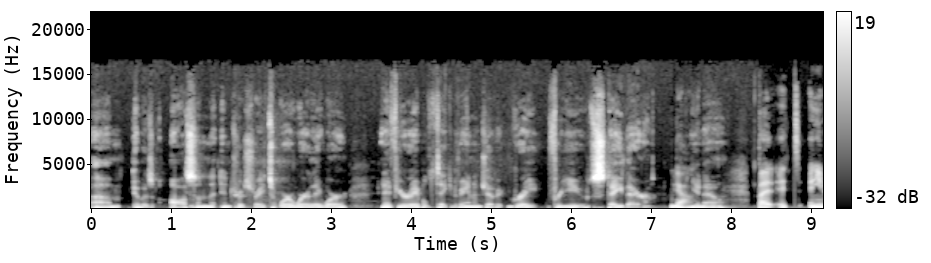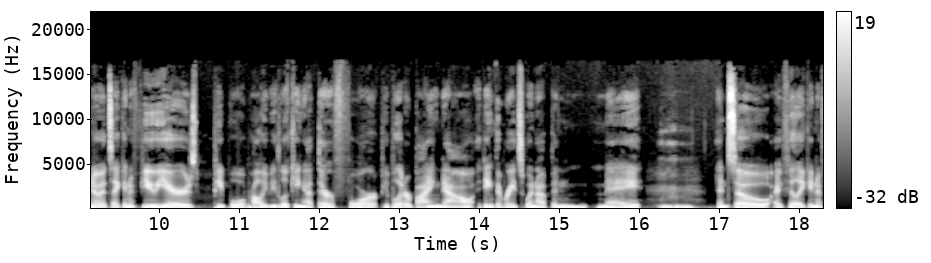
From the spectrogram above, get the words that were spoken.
Um, it was awesome that interest rates were where they were, and if you're able to take advantage of it, great for you. Stay there. Yeah. You know, But it's you know, it's like in a few years people will probably be looking at their for people that are buying now. I think the rates went up in May. Mm-hmm. And so I feel like in a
